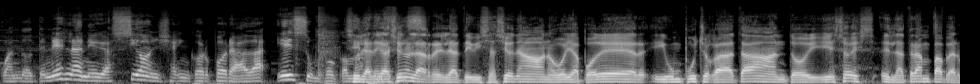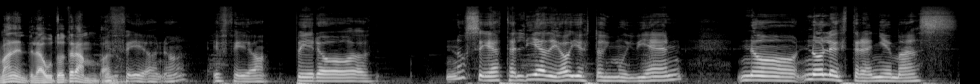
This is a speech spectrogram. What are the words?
cuando tenés la negación ya incorporada, es un poco Sí, más. la negación o la difícil. relativización, no, no voy a poder, y un pucho cada tanto, y eso es en la trampa permanente, la autotrampa. Es feo, ¿no? Es feo. Pero, no sé, hasta el día de hoy estoy muy bien. No, no lo extrañé más.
